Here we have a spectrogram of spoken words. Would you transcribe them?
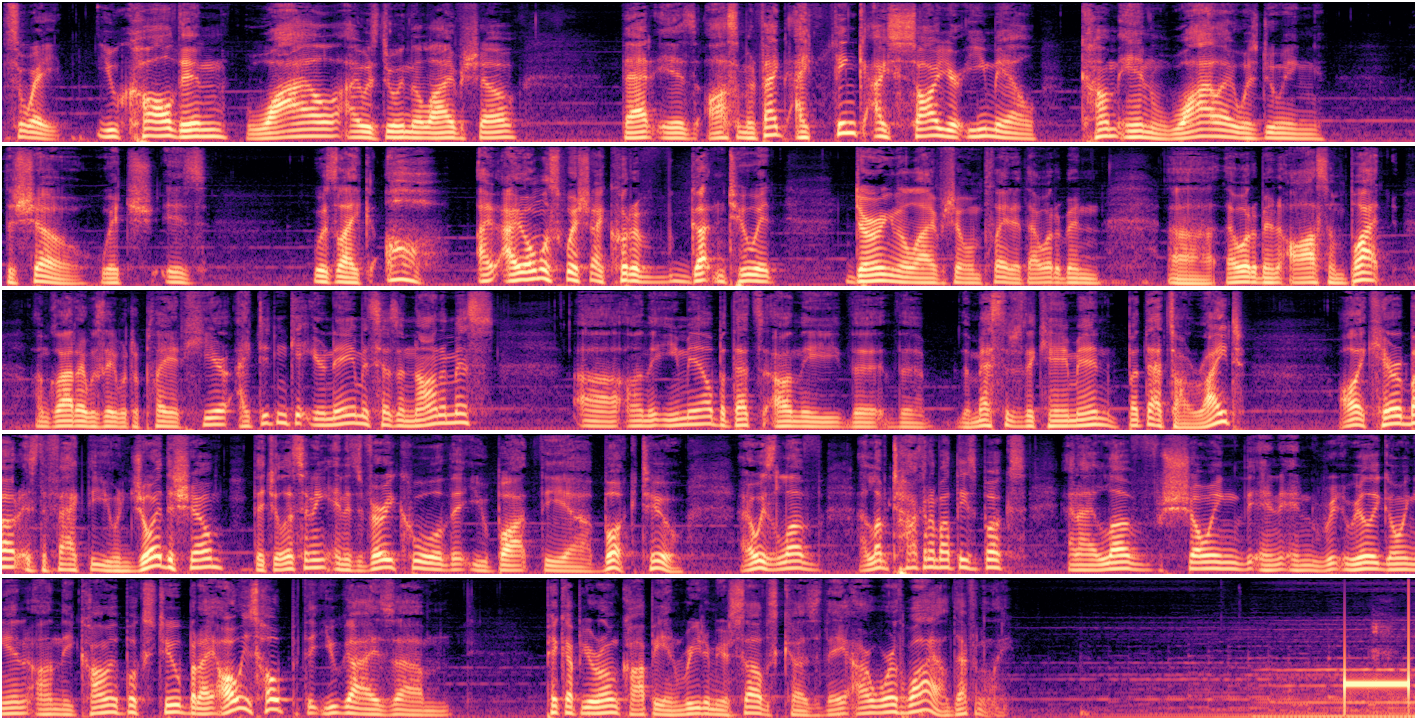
So wait, you called in while I was doing the live show? That is awesome. In fact, I think I saw your email come in while I was doing the show, which is was like, oh, I, I almost wish I could have gotten to it during the live show and played it. That would have been uh, that would have been awesome. But I'm glad I was able to play it here. I didn't get your name. It says anonymous uh, on the email, but that's on the, the the the message that came in. But that's all right. All I care about is the fact that you enjoyed the show, that you're listening, and it's very cool that you bought the uh, book too. I always love I love talking about these books, and I love showing the, and, and re- really going in on the comic books too. But I always hope that you guys um, pick up your own copy and read them yourselves because they are worthwhile, definitely.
